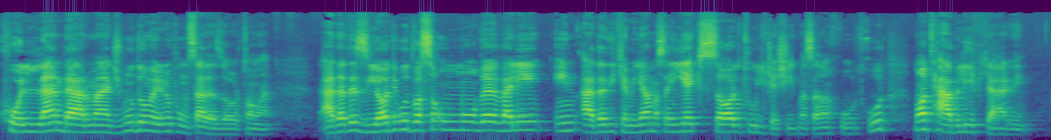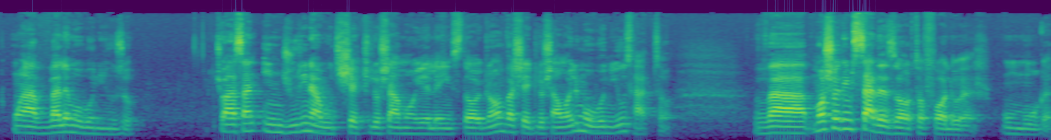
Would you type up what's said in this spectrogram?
کلا در مجموع دو میلیون و 500 هزار تومن. عدد زیادی بود واسه اون موقع ولی این عددی که میگم مثلا یک سال طول کشید مثلا خورد خورد. ما تبلیغ کردیم. اون اول موبو نیوزو. چون اصلا اینجوری نبود شکل و شمایل اینستاگرام و شکل و شمایل موبو نیوز حتی. و ما شدیم 100 هزار تا فالوور اون موقع.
